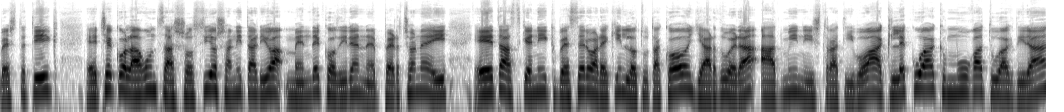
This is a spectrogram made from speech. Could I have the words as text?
Bestetik etxeko laguntza soziosanitarioa mendeko diren pertsonei eta azkenik bezeroarekin lotutako jarduera administratiboak. Lekuak mugatuak dira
